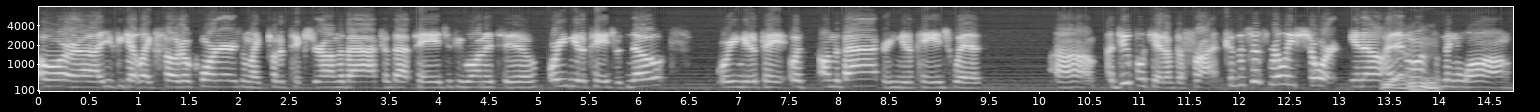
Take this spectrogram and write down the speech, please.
or uh, you could get like photo corners and like put a picture on the back of that page if you wanted to, or you can get a page with notes, or you can get a page with on the back, or you can get a page with um, a duplicate of the front because it's just really short. You know, I didn't want Mhm. something long.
